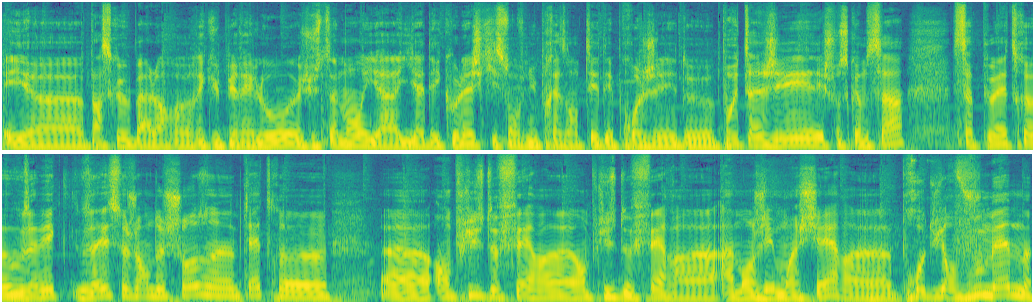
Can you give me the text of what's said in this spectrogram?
Et euh, parce que, bah, alors, euh, récupérer l'eau, justement, il y a, y a des collèges qui sont venus présenter des projets de potager, des choses comme ça. Ça peut être. Vous avez, vous avez ce genre de choses, euh, peut-être, euh, euh, en plus de faire, euh, en plus de faire euh, à manger moins cher, euh, produire vous-même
